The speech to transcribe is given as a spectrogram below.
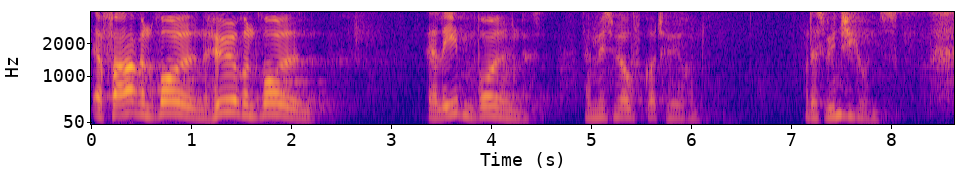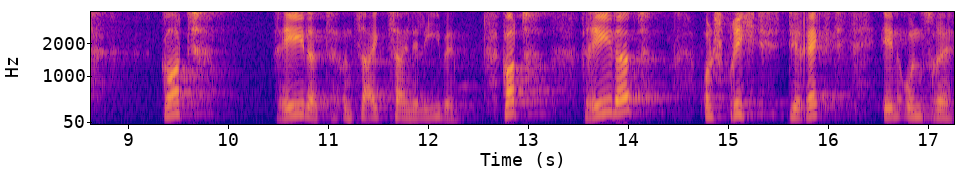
erfahren wollen, hören wollen, erleben wollen, dann müssen wir auf Gott hören. Und das wünsche ich uns. Gott redet und zeigt seine Liebe. Gott redet und spricht direkt in unsere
